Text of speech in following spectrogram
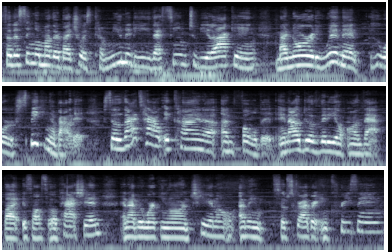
for the single mother by choice community that seemed to be lacking minority women who were speaking about it. So that's how it kind of unfolded. And I'll do a video on that, but it's also a passion. And I've been working on channel, I mean, subscriber increasing.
